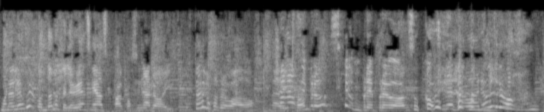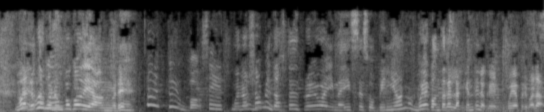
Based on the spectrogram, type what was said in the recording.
Bueno, les voy a contar lo que les voy a enseñar a cocinar hoy. ¿Ustedes los han probado? ¿Me ha Yo no sé, pero siempre pruebo sus comidas. ¿Probar otro? Bueno, con un poco de hambre. Sí. Bueno, yo mientras usted prueba y me dice su opinión, voy a contarle a la gente lo que voy a preparar.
